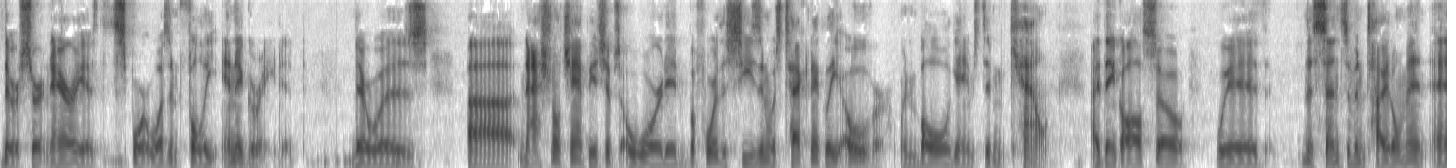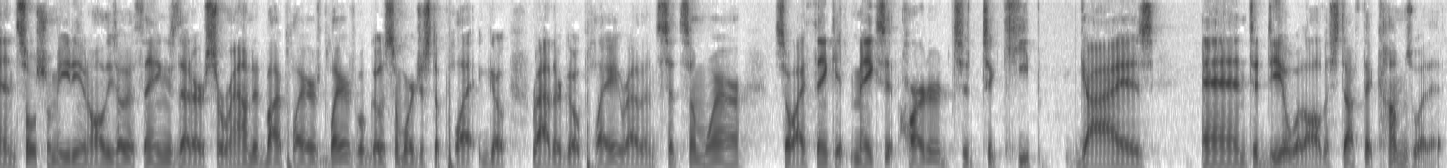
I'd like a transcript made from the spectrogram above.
there were certain areas that the sport wasn't fully integrated. There was uh, national championships awarded before the season was technically over, when bowl games didn't count. I think also with the sense of entitlement and social media and all these other things that are surrounded by players. Players will go somewhere just to play, go rather go play rather than sit somewhere. So I think it makes it harder to to keep guys and to deal with all the stuff that comes with it.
